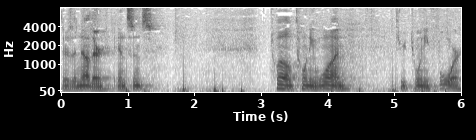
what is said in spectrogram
there's another instance 12 21 through 24.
